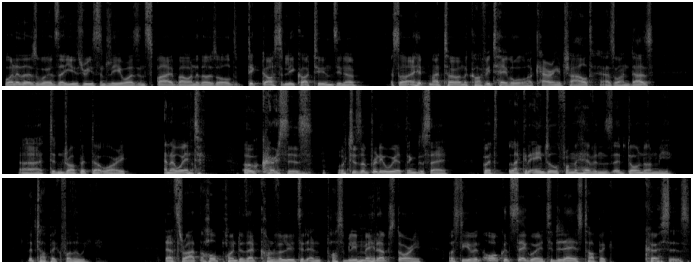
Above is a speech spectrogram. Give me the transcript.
One of those words I used recently was inspired by one of those old Dick Dastardly cartoons, you know? So I hit my toe on the coffee table while carrying a child, as one does. Uh, didn't drop it, don't worry. And I went, oh, curses, which is a pretty weird thing to say. But like an angel from the heavens, it dawned on me the topic for the week. That's right, the whole point of that convoluted and possibly made up story was to give an awkward segue to today's topic curses.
